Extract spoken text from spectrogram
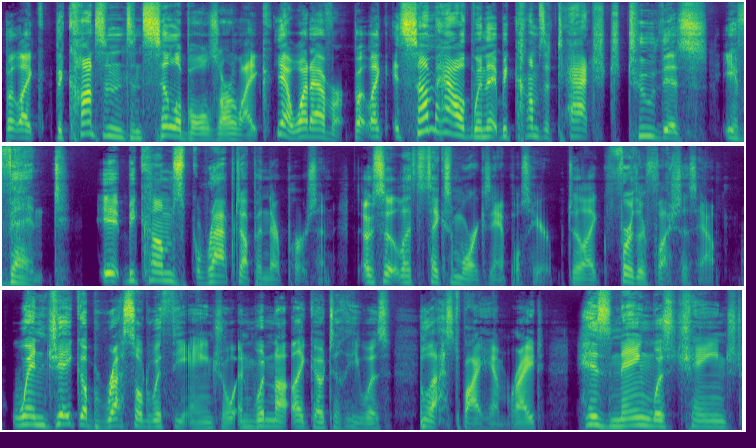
But like the consonants and syllables are like, yeah, whatever. But like it's somehow when it becomes attached to this event, it becomes wrapped up in their person. Oh, so let's take some more examples here to like further flesh this out. When Jacob wrestled with the angel and would not let go till he was blessed by him, right? His name was changed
